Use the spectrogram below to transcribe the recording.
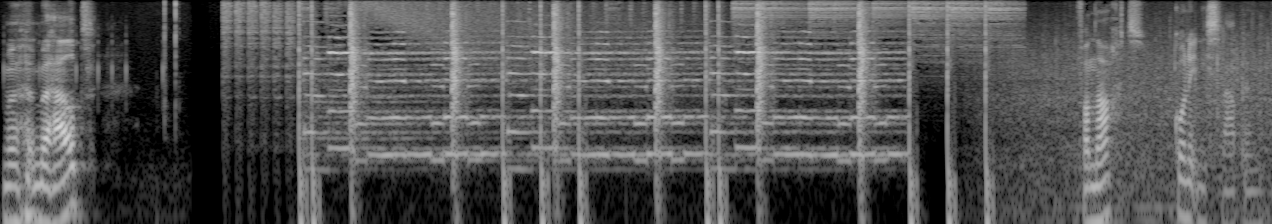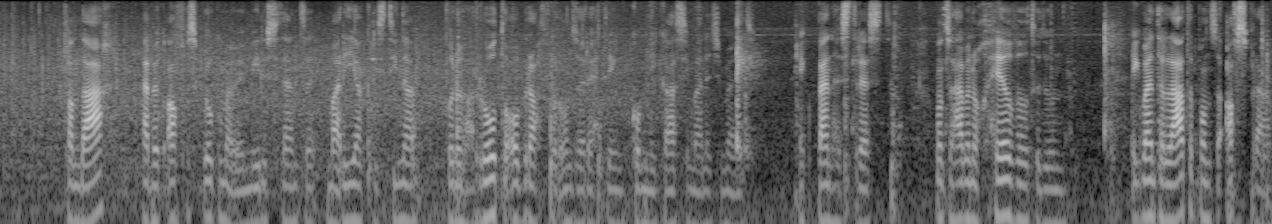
mijn mijn geld. Vannacht kon ik niet slapen. Vandaag heb ik afgesproken met mijn medestudenten Maria Christina voor een grote opdracht voor onze richting communicatiemanagement. Ik ben gestrest, want we hebben nog heel veel te doen. Ik ben te laat op onze afspraak,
